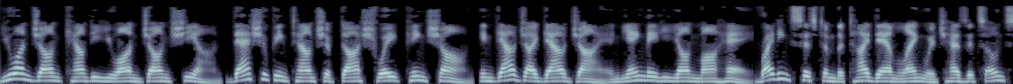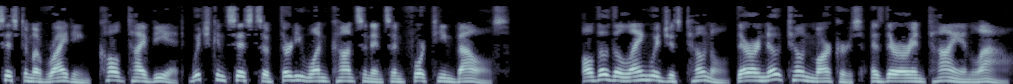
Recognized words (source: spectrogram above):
Yuanzhong County Yuanzhong Xian, Dashuping Township Da Shui Ping Shang, in Gaojai Gao Jai and Yangmeihi Yang Ma Writing system The Thai Dam language has its own system of writing, called Thai Viet, which consists of 31 consonants and 14 vowels. Although the language is tonal, there are no tone markers, as there are in Thai and Lao.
